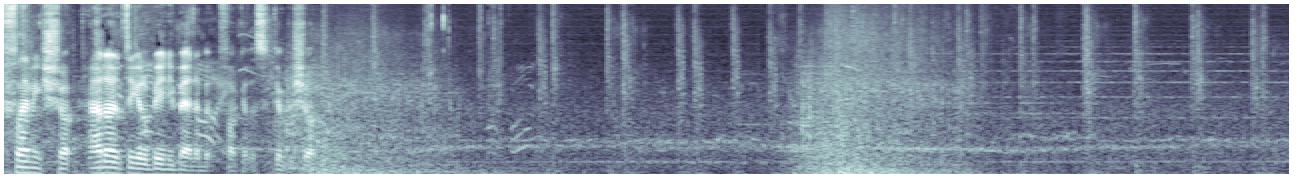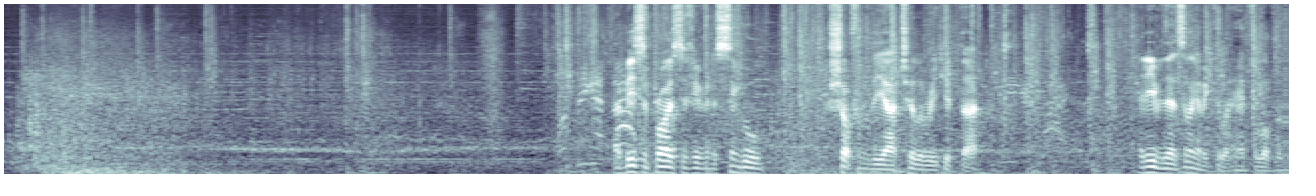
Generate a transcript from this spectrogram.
Flaming shot. I don't think it'll be any better, but fuck it, let's give it a shot. I'd be surprised if even a single shot from the artillery hit that. And even then, it's only going to kill a handful of them.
